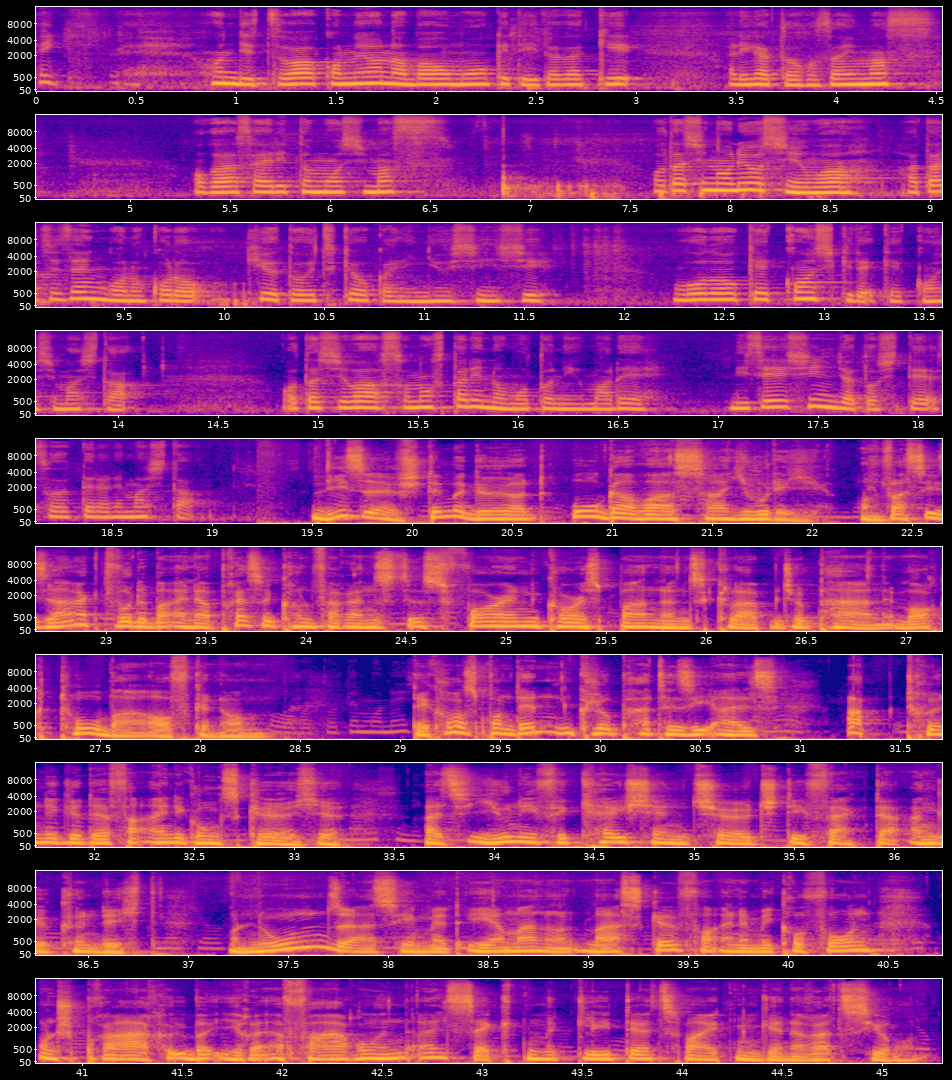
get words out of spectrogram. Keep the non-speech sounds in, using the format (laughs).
はい、本日はこのような場を設けていただきありがとうございます小川さゆりと申します私の両親は二十歳前後の頃旧統一教会に入信し合同結婚式で結婚しました私はその二人のもとに生まれ二世信者として育てられました Diese Stimme gehört Ogawa Sayuri und was sie sagt, wurde bei einer Pressekonferenz des Foreign Correspondence Club Japan im Oktober aufgenommen. Der Korrespondentenclub hatte sie als Abtrünnige der Vereinigungskirche, als Unification Church de facto angekündigt. Und nun saß sie mit Ehemann und Maske vor einem Mikrofon und sprach über ihre Erfahrungen als Sektenmitglied der zweiten Generation.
